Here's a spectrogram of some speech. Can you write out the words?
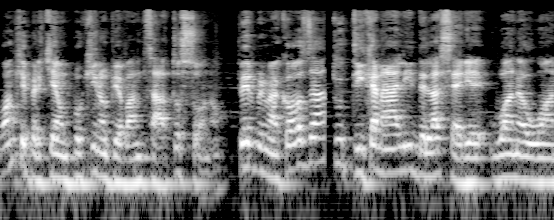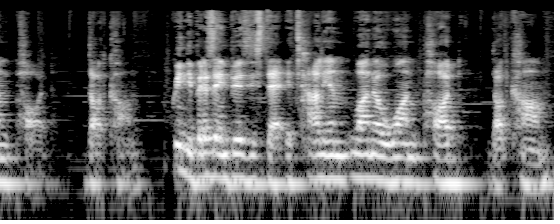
o anche per chi è un pochino più avanzato sono, per prima cosa, tutti i canali della serie 101pod.com. Quindi per esempio esiste Italian101pod.com,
